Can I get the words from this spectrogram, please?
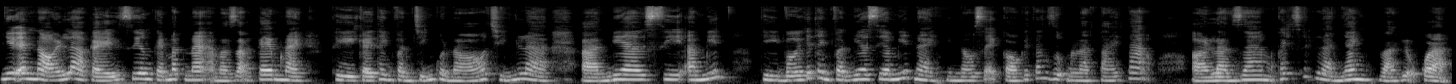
Như em nói là cái riêng cái mặt nạ mà dạng kem này thì cái thành phần chính của nó chính là à, niacinamide. Thì với cái thành phần niacinamide này thì nó sẽ có cái tác dụng là tái tạo à, làn da một cách rất là nhanh và hiệu quả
